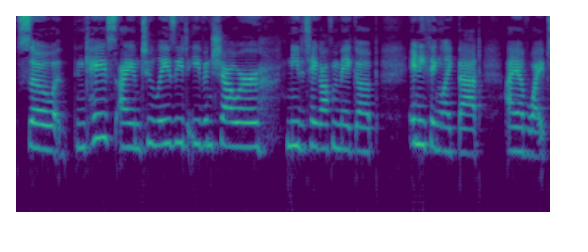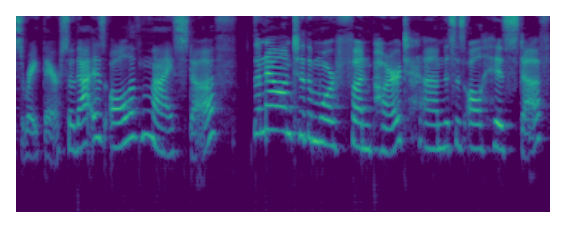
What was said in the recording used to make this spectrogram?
So in case I am too lazy to even shower, need to take off my makeup, anything like that, I have wipes right there. So that is all of my stuff. So now on to the more fun part. Um, this is all his stuff.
